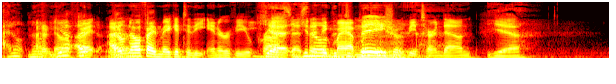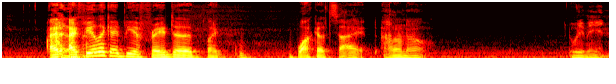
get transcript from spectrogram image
I don't know. I don't know yeah, if I, I, don't know if I'd make it to the interview process. you know, I think my debate- application would be turned down. Yeah. I, don't I, feel like I'd be afraid to like walk outside. I don't know. What do you mean?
